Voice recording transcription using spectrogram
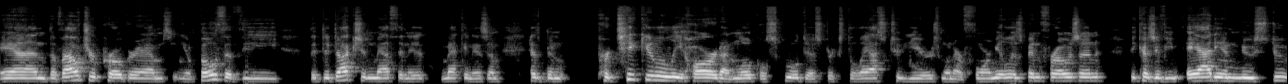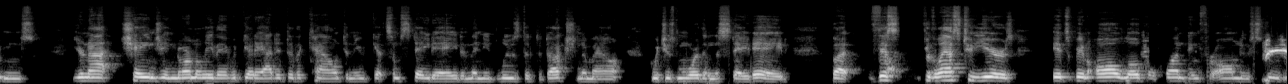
And the voucher programs, you know, both of the the deduction method mechanism has been particularly hard on local school districts the last two years when our formula has been frozen because if you add in new students you're not changing. Normally they would get added to the count and you'd get some state aid and then you'd lose the deduction amount which is more than the state aid. But this for the last two years it's been all local funding for all new students.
